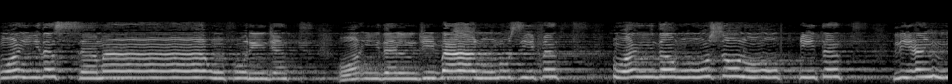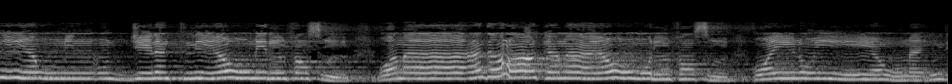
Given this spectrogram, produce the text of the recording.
وإذا السماء فرجت وإذا الجبال نسفت وإذا الرسل أقتت لأي يوم أجلت ليوم الفصل؟ وما أدراك ما يوم الفصل؟ ويل يومئذ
